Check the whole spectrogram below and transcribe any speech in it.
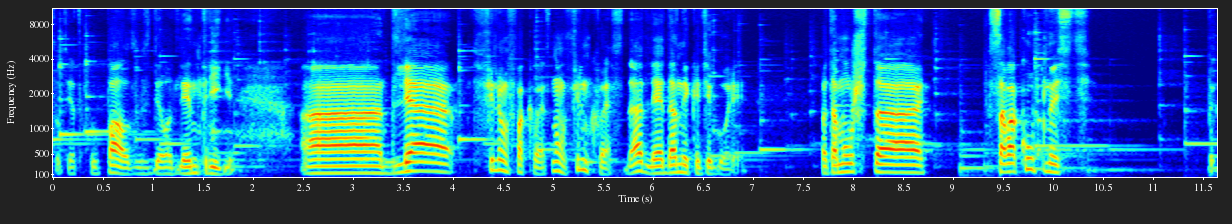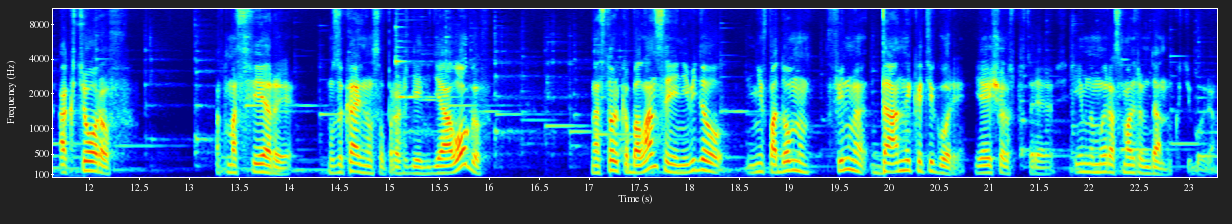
Тут я такую паузу сделал для интриги. А, для фильмов по квест, ну, фильм квест, да, для данной категории. Потому что совокупность актеров, атмосферы, музыкального сопровождения, диалогов, настолько баланса я не видел ни в подобном фильмы данной категории. Я еще раз повторяюсь. Именно мы рассматриваем данную категорию.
